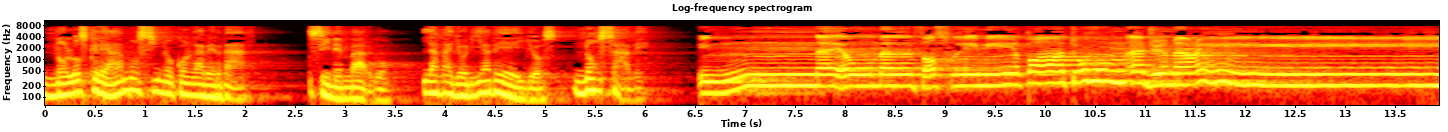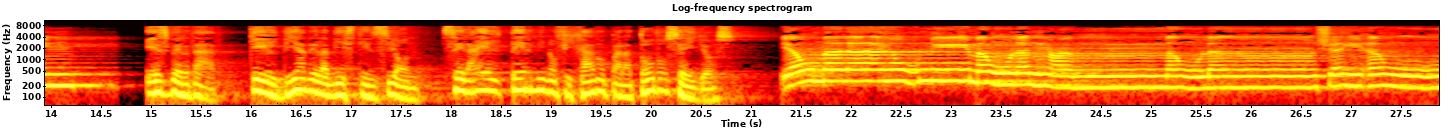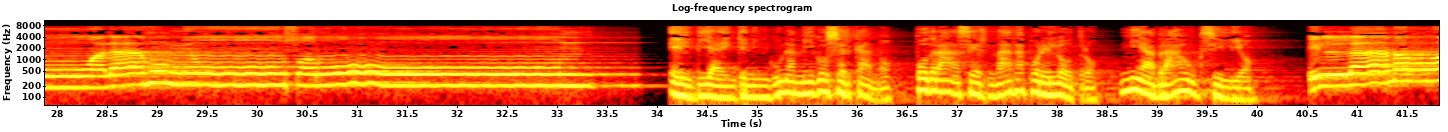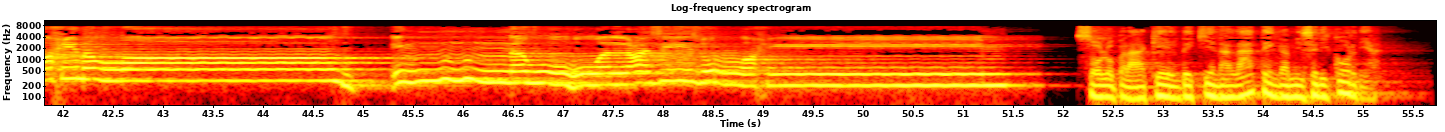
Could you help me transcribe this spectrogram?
No los creamos sino con la verdad. Sin embargo, la mayoría de ellos no sabe. ان يوم الفصل ميقاتهم اجمعين Es verdad que el día de la distinción será el término fijado para todos ellos. يوم لا يغني مولى عن مولى شيئا ولا هم ينصرون el día en que ningún amigo cercano podrá hacer nada por el otro, ni habrá auxilio. Solo para aquel de quien Alá tenga misericordia.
